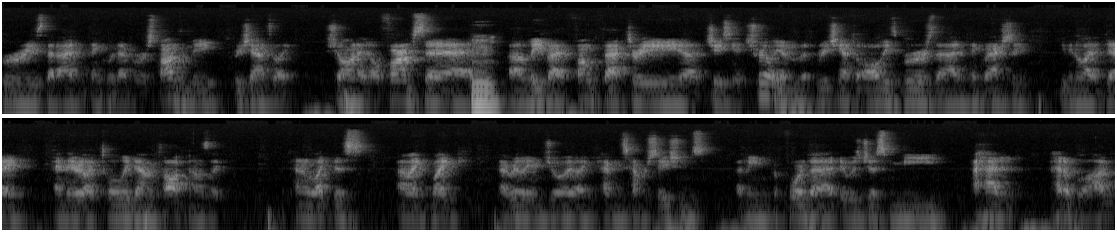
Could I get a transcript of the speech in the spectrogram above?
breweries that I didn't think would ever respond to me, reaching out to like Shaun at Hill Farmstead, Mm. uh, Levi at Funk Factory, uh, JC at Trillium, reaching out to all these brewers that I didn't think would actually give me the light of day, and they were like totally down to talk, and I was like, I kind of like this. I like like I really enjoy like having these conversations. I mean, before that, it was just me. I had I had a blog,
